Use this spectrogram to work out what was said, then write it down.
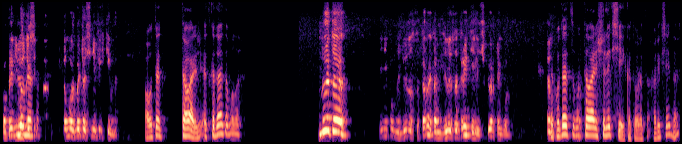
в определенных вот ситуациях это может быть очень эффективно. А вот это, товарищ, это когда это было? Ну, это, я не помню, 92-й, там 93-й или 4 год. Там... Так вот этот вот товарищ Алексей, который, Алексей, да?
